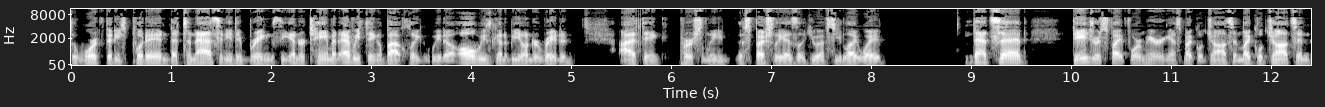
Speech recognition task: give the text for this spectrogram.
the work that he's put in, the tenacity that he brings, the entertainment, everything about Clay Guida, always going to be underrated, I think, personally, especially as a UFC lightweight. That said, dangerous fight for him here against Michael Johnson. Michael Johnson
